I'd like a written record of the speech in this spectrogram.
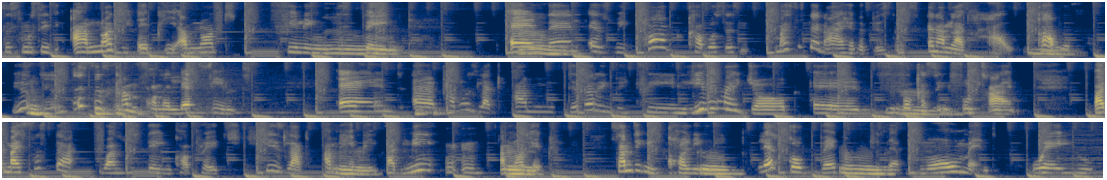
Sis Musidi, I'm not happy. I'm not feeling mm. this thing. And mm. then as we talk, Khabo says, My sister and I have a business. And I'm like, How? Mm. Khabo, you, you, this has come from a left field. And uh, Khabo's like, I'm dithering between leaving my job and mm. focusing full time. But my sister wants to stay in corporate. She's like, I'm mm. happy. But me, I'm not mm. happy. Something is calling me. Mm. Let's go back to mm. the moment where you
